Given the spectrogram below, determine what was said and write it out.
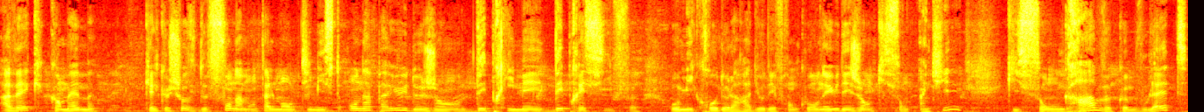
avec quand même quelque chose de fondamentalement optimiste. On n'a pas eu de gens déprimés, dépressifs au micro de la radio des Franco. On a eu des gens qui sont inquiets, qui sont graves, comme vous l'êtes,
